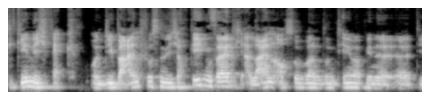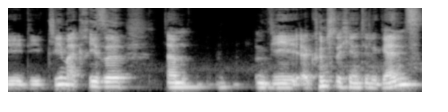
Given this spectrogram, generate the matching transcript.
die gehen nicht weg und die beeinflussen sich auch gegenseitig. Allein auch so so ein Thema wie eine, äh, die, die Klimakrise, ähm, wie äh, künstliche Intelligenz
